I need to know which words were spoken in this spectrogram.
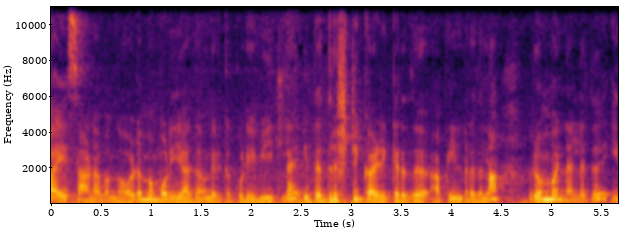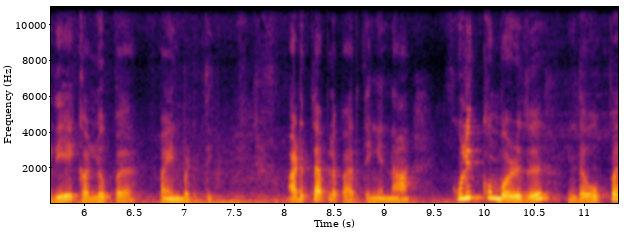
வயசானவங்க உடம்பு முடியாதவங்க இருக்கக்கூடிய வீட்டில் இந்த திருஷ்டி கழிக்கிறது அப்படின்றதெல்லாம் ரொம்ப நல்லது. இதே கல்லுப்பை பயன்படுத்தி. அடுத்தாப்பில் பார்த்தீங்கன்னா குளிக்கும் பொழுது இந்த உப்பை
